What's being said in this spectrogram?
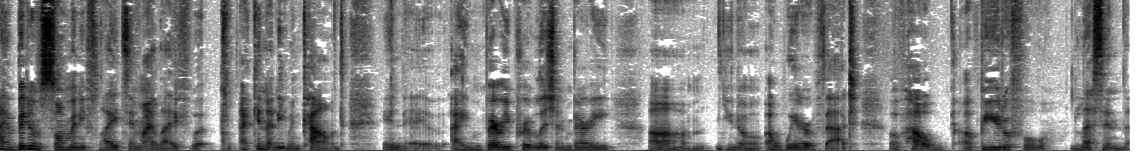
I've been on so many flights in my life, but I cannot even count. And uh, I'm very privileged and very um, you know, aware of that, of how a beautiful lesson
